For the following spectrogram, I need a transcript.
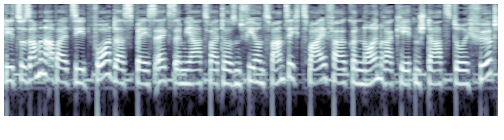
Die Zusammenarbeit sieht vor, dass SpaceX im Jahr 2024 zwei Falcon 9 Raketenstarts durchführt,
